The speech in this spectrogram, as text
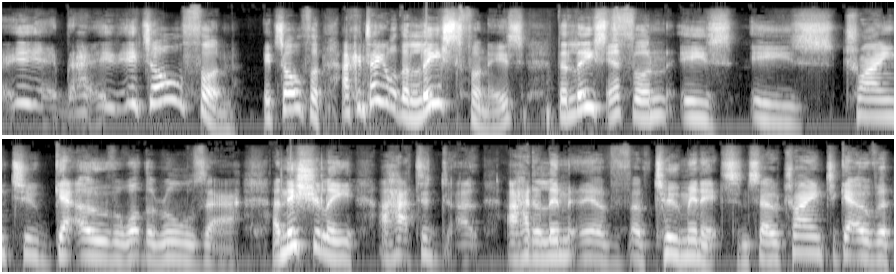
it, it's all fun. It's all fun. I can tell you what the least fun is. The least Yes. fun is is trying to get over what the rules are. Initially, I had to. I had a limit of, of two minutes, and so trying to get over.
